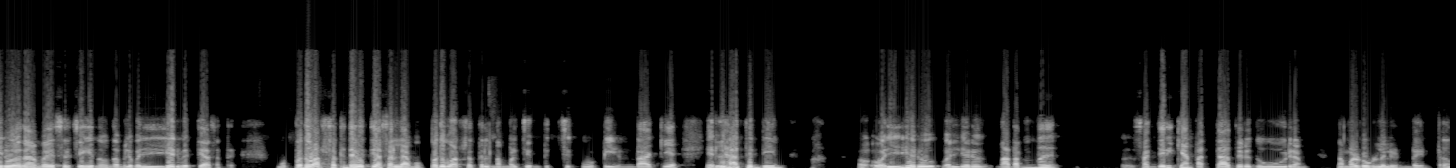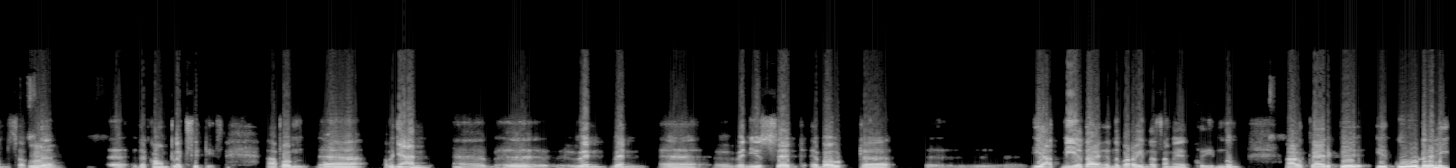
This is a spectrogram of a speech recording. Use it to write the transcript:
ഇരുപതാം വയസ്സിൽ ചെയ്യുന്നതും തമ്മിൽ വലിയൊരു വ്യത്യാസമുണ്ട്. മുപ്പത് വർഷത്തിന്റെ വ്യത്യാസമല്ല. മുപ്പത് വർഷത്തിൽ നമ്മൾ ചിന്തിച്ച് കൂട്ടി ഉണ്ടാക്കിയ എല്ലാത്തിന്റെയും വലിയൊരു വലിയൊരു നടന്ന് സഞ്ചരിക്കാൻ പറ്റാത്തൊരു ദൂരം നമ്മളുടെ ഉള്ളിലുണ്ട് in terms of the complexities അപ്പം അപ്പൊ ഞാൻ when when when you said about ഈ ആത്മീയത എന്ന് പറയുന്ന സമയത്ത് ഇന്നും ആൾക്കാർക്ക് ഇത് കൂടുതൽ ഈ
